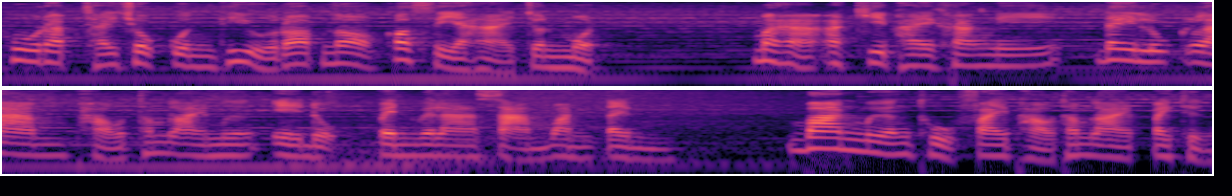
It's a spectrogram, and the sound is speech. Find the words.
ผู้รับใช้โชกุนที่อยู่รอบนอกก็เสียหายจนหมด มหาอัคคีภัยครั้งนี้ได้ลุกลามเผาทำลายเมืองเอโดะเป็นเวลา 3 วันเต็ม บ้านเมืองถูกไฟเผาทำลายไปถึง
